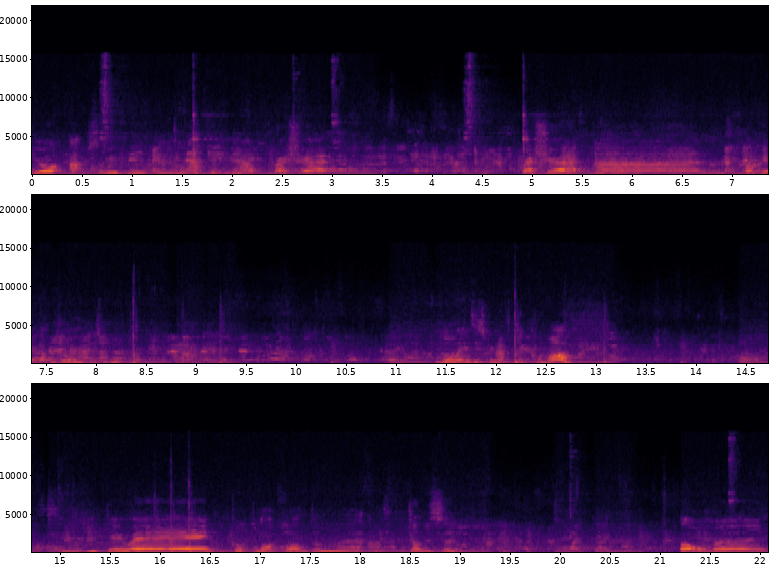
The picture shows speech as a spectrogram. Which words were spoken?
You're absolutely knackered now. Pressure. Pressure. And... Okay, that was all his. Mullins is going to have to come off see what you're doing. Good block, well done there, Johnson. Right. Bowman.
